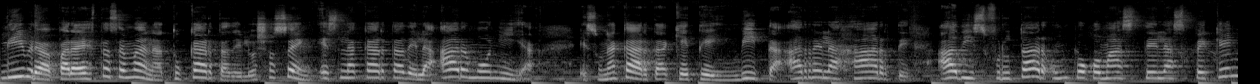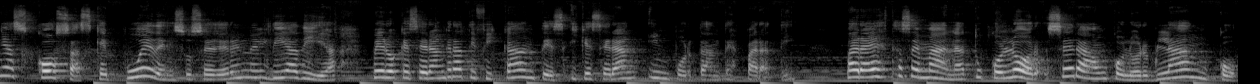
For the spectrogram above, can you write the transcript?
Libra, para esta semana tu carta del Osho Zen es la carta de la armonía. Es una carta que te invita a relajarte, a disfrutar un poco más de las pequeñas cosas que pueden suceder en el día a día, pero que serán gratificantes y que serán importantes para ti. Para esta semana tu color será un color blanco,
